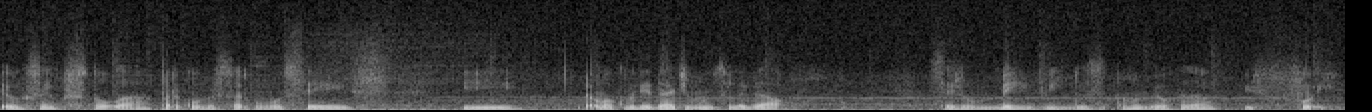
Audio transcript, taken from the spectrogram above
Eu sempre estou lá para conversar com vocês. E é uma comunidade muito legal. Sejam bem-vindos ao meu canal e fui.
